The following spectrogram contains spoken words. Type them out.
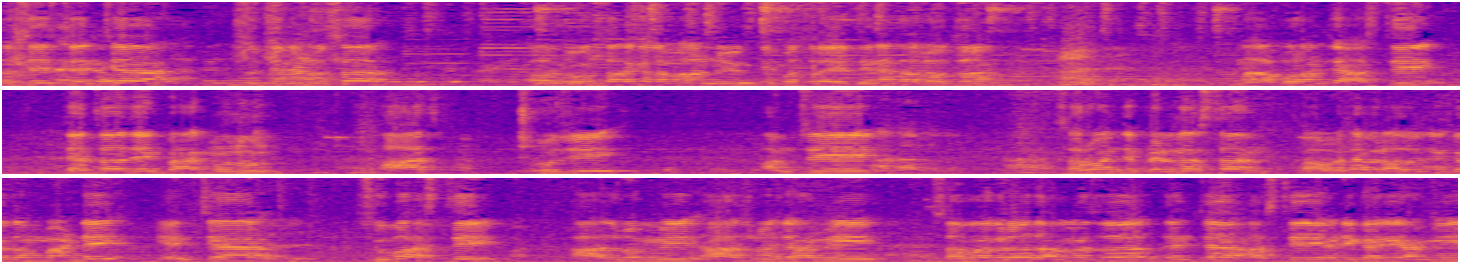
तसेच त्यांच्या सूचनेनुसार दोन तारखेला मला नियुक्ती पत्र हे देण्यात आलं होतं. महापौरांच्या हस्ते त्याचाच एक भाग म्हणून आज रोजी आमचे सर्वांचे प्रेरणास्थान बाबासाहेब राजोजी कदम पांडे यांच्या शुभ हस्ते आज रोमी आज रोजी आम्ही सभागृह दालनाचं त्यांच्या हस्ते या ठिकाणी आम्ही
